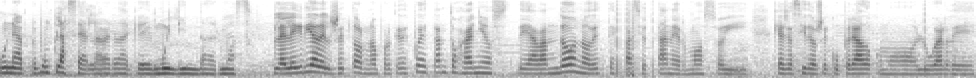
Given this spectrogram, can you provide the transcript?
un placer, la verdad, que muy linda, hermoso. La alegría del retorno, porque después de tantos años de abandono de este espacio tan hermoso y que haya sido recuperado como lugar de,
